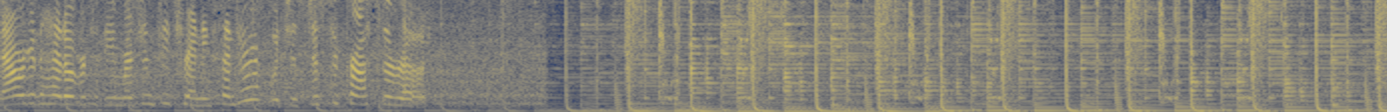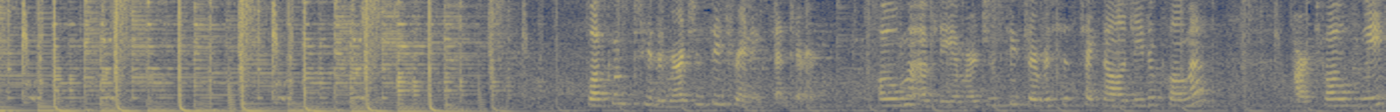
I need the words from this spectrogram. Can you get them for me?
Now we're gonna head over to the Emergency Training Center, which is just across the road. Welcome to the Emergency Training Center, home of the Emergency Services Technology Diploma, our 12-week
